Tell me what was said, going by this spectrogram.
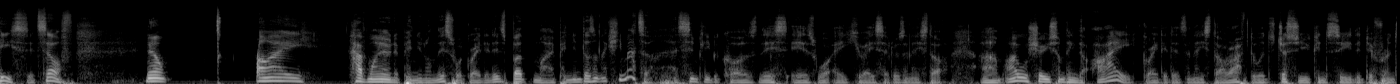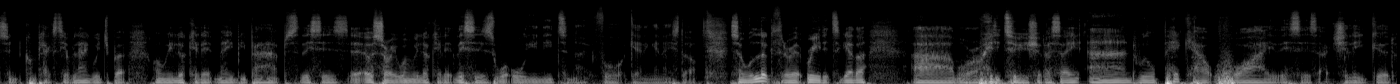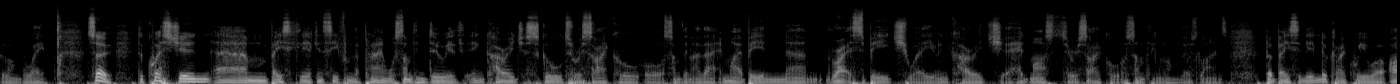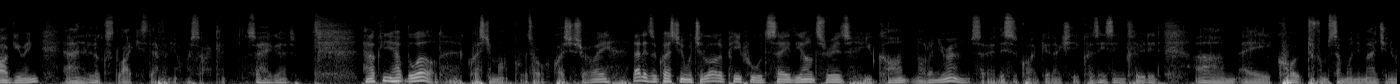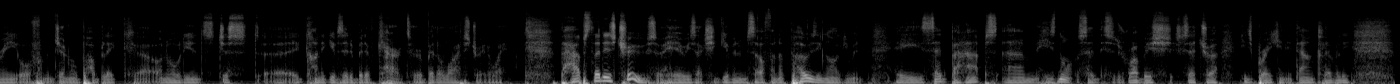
piece itself. Now, I have my own opinion on this, what grade it is, but my opinion doesn't actually matter, simply because this is what AQA said was an A star. Um, I will show you something that I graded as an A star afterwards, just so you can see the difference in complexity of language. But when we look at it, maybe perhaps this is, uh, oh, sorry, when we look at it, this is what all you need to know for getting an A star. So we'll look through it, read it together, um, or I'll read it to you, should I say, and we'll pick out why this is actually good along the way. So the question, um, basically, I can see from the plan, was something to do with encourage a school to recycle or something like that. It might be in um, write a speech where you encourage a headmaster to recycle or something along those lines. But basically, it looked like we were arguing, and it looks like it's definitely on recycling. So here goes. How can you help the world? Question mark. Rhetorical question straight away. That is a question which a lot of people would say the answer is you can't, not on your own. So this is quite good actually because he's included um, a quote from someone imaginary or from a general public, uh, an audience. Just uh, it kind of gives it a bit of character, a bit of life straight away. Perhaps that is true. So here he's actually given himself an opposing argument. He said perhaps um, he's not said this is rubbish, etc. He's breaking it down cleverly.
